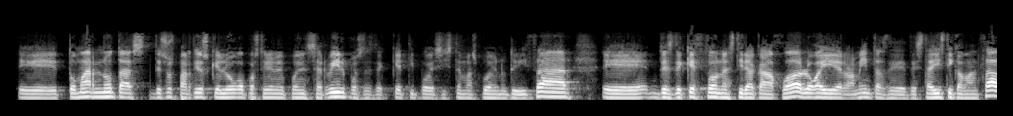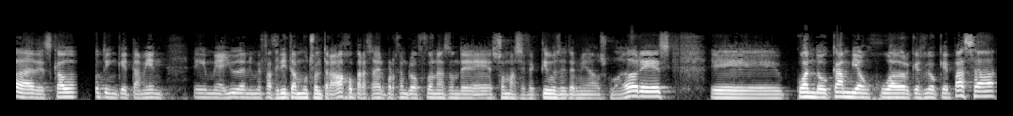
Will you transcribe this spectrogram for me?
eh, tomar notas de esos partidos que luego posteriormente pueden servir, pues desde qué tipo de sistemas pueden utilizar, eh, desde qué zonas tira cada jugador. Luego hay herramientas de, estadística avanzada, de scouting que también eh, me ayudan y me facilitan mucho el trabajo para saber, por ejemplo, zonas donde son más efectivos determinados jugadores, cuando cambia un jugador, qué es lo que pasa.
